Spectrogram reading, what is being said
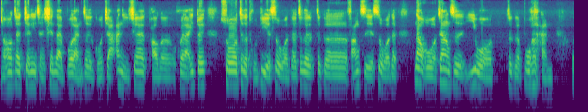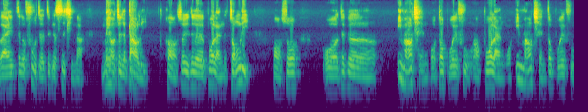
然后再建立成现在波兰这个国家。啊，你现在跑的回来一堆，说这个土地也是我的，这个这个房子也是我的，那我这样子以我这个波兰 来这个负责这个事情啊，没有这个道理。哦，所以这个波兰的总理哦说，我这个一毛钱我都不会付哦，波兰我一毛钱都不会付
